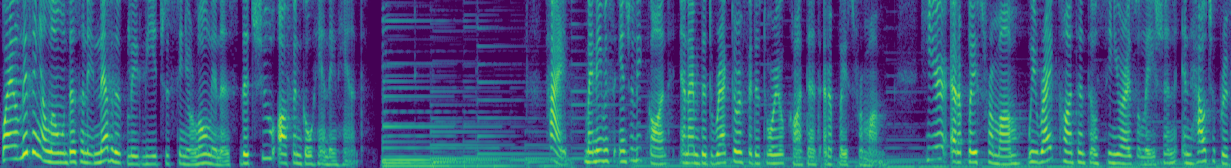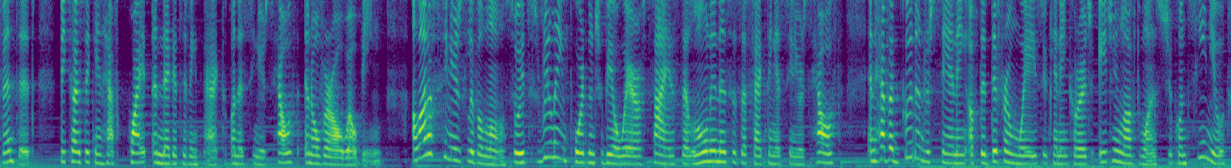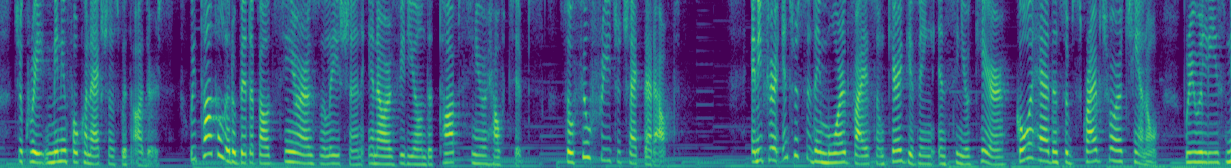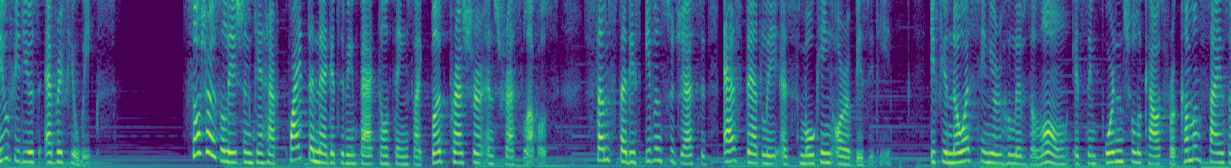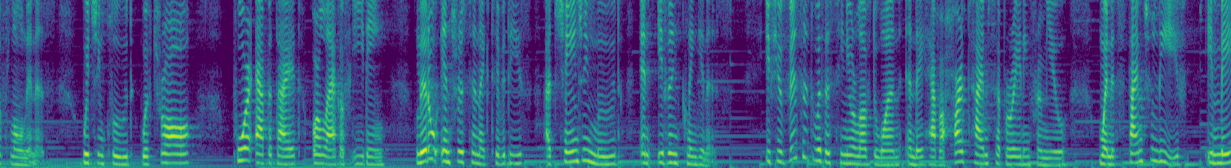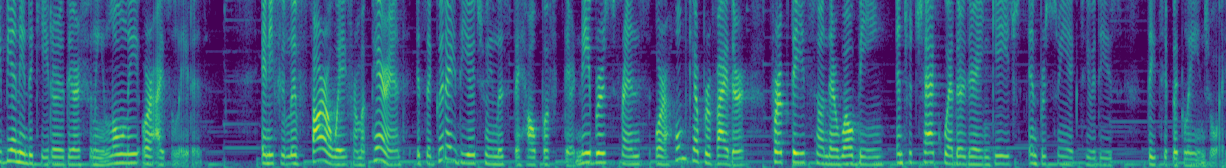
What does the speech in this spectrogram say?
While living alone doesn't inevitably lead to senior loneliness, the two often go hand in hand. Hi, my name is Angelike Gaunt, and I'm the Director of Editorial Content at A Place for Mom. Here at A Place for Mom, we write content on senior isolation and how to prevent it because it can have quite a negative impact on a senior's health and overall well being. A lot of seniors live alone, so it's really important to be aware of signs that loneliness is affecting a senior's health and have a good understanding of the different ways you can encourage aging loved ones to continue to create meaningful connections with others. We talk a little bit about senior isolation in our video on the top senior health tips, so feel free to check that out. And if you're interested in more advice on caregiving and senior care, go ahead and subscribe to our channel. We release new videos every few weeks. Social isolation can have quite the negative impact on things like blood pressure and stress levels. Some studies even suggest it's as deadly as smoking or obesity. If you know a senior who lives alone, it's important to look out for common signs of loneliness, which include withdrawal, poor appetite or lack of eating, little interest in activities, a changing mood, and even clinginess. If you visit with a senior loved one and they have a hard time separating from you, when it's time to leave, it may be an indicator they are feeling lonely or isolated. And if you live far away from a parent, it's a good idea to enlist the help of their neighbors, friends, or a home care provider for updates on their well being and to check whether they're engaged in pursuing activities they typically enjoy.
